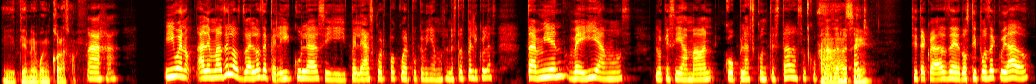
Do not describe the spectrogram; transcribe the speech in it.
y tiene buen corazón. Ajá. Y bueno, además de los duelos de películas y peleas cuerpo a cuerpo que veíamos en estas películas, también veíamos lo que se llamaban coplas contestadas o coplas de Ah, retache. sí. Si te acuerdas de dos tipos de cuidado.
